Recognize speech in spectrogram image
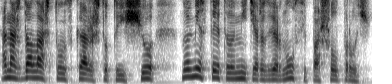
Она ждала, что он скажет что-то еще, но вместо этого Митя развернулся и пошел прочь.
